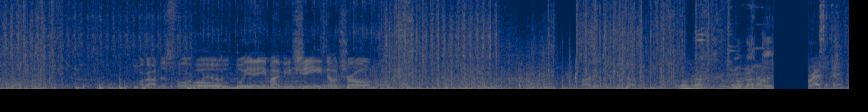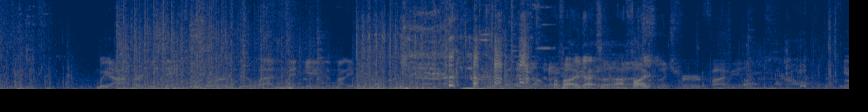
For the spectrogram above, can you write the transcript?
Oh my god, this forward. Whoa, player. boy, yeah, you might be cheating, no troll. I didn't even get up. No got, no got the. Rested. But yeah, I've heard you say two words in the last 10 games. I'm not even trolling. I feel like that's a. I feel like. Switch for five years. Yeah,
